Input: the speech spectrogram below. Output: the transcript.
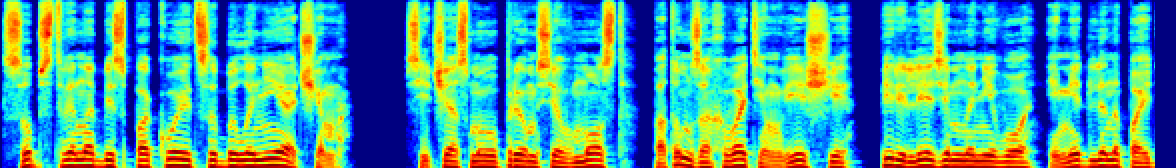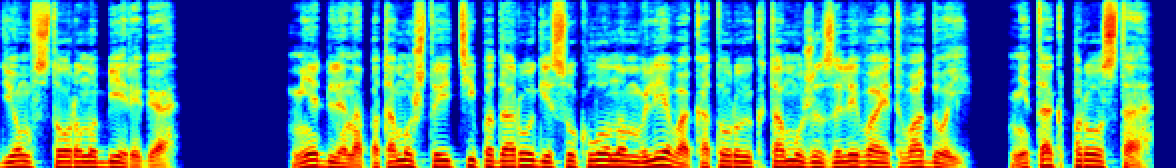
Собственно, беспокоиться было не о чем, Сейчас мы упремся в мост, потом захватим вещи, перелезем на него и медленно пойдем в сторону берега. Медленно, потому что идти по дороге с уклоном влево, которую к тому же заливает водой, не так просто.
